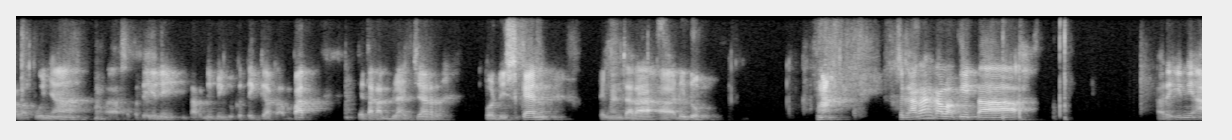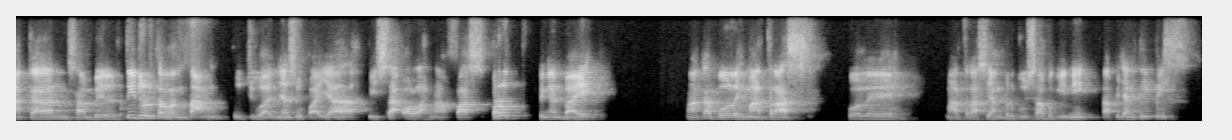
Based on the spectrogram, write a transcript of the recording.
Kalau punya uh, seperti ini. Ntar di minggu ketiga keempat kita akan belajar body scan dengan cara uh, duduk. Nah, sekarang kalau kita hari ini akan sambil tidur terlentang, tujuannya supaya bisa olah nafas perut dengan baik, maka boleh matras, boleh matras yang berbusa begini, tapi yang tipis.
